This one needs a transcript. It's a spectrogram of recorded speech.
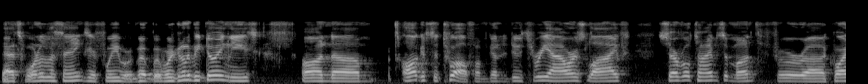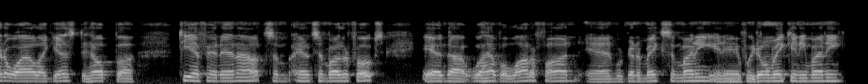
that's one of the things. If we were, we're going to be doing these on um, August the 12th. I'm going to do three hours live several times a month for uh, quite a while, I guess, to help uh, TFNN out some and some other folks, and uh, we'll have a lot of fun. And we're going to make some money. And if we don't make any money,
